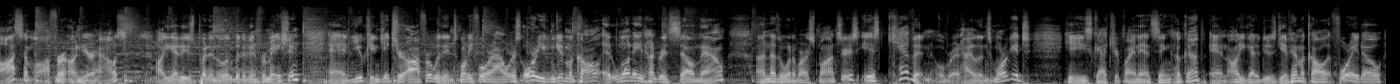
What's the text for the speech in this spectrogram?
awesome offer on your house. All you got to do is put in a little bit of information, and you can get your offer within 24 hours, or you can give them a call at 1 800 Sell Now. Another one of our sponsors is Kevin over at Highlands Mortgage. He's got your financing hookup, and all you got to do is give him a call at 480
